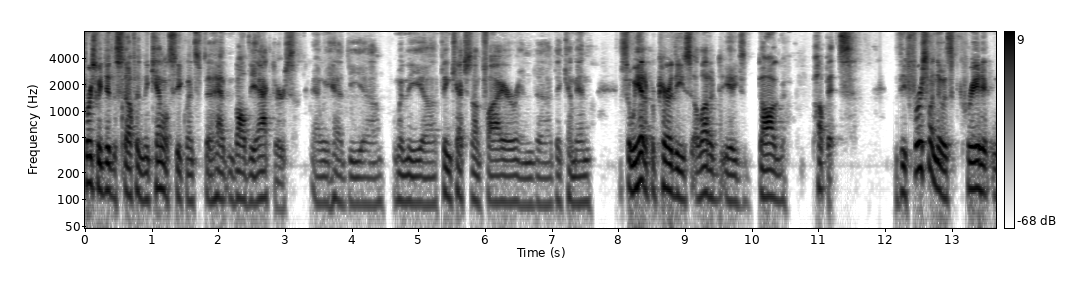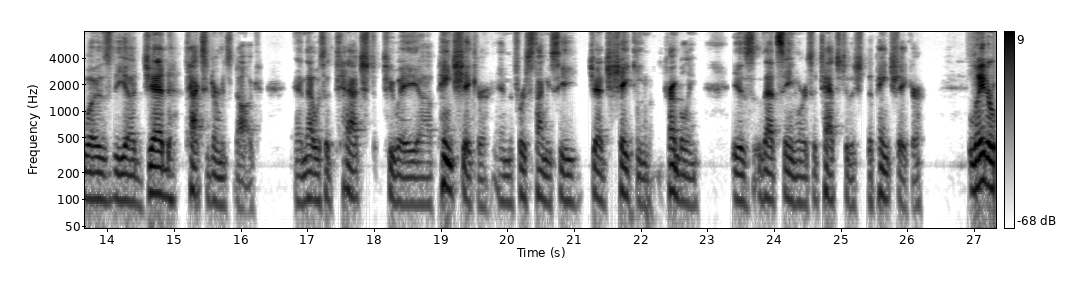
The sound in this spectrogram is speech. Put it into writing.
First, we did the stuff in the kennel sequence that had involved the actors and we had the uh, when the uh, thing catches on fire and uh, they come in. So we had to prepare these a lot of these dog puppets. The first one that was created was the Jed taxidermist dog, and that was attached to a uh, paint shaker. And the first time we see Jed shaking, trembling, is that scene where it's attached to the, the paint shaker. Later,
